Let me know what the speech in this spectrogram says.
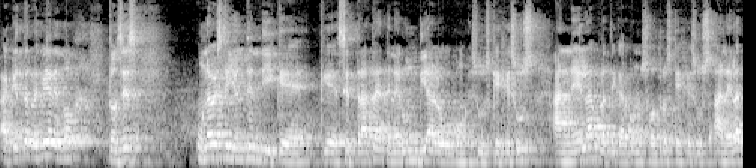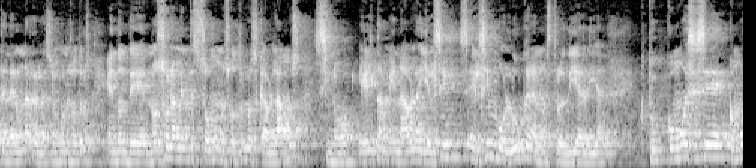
¿A qué te refieres? ¿No? Entonces, una vez que yo entendí que, que, se trata de tener un diálogo con Jesús, que Jesús anhela platicar con nosotros, que Jesús anhela tener una relación con nosotros, en donde no solamente somos nosotros los que hablamos, sino Él también habla y Él se, él se involucra en nuestro día a día. ¿Tú, cómo, es ese, cómo,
